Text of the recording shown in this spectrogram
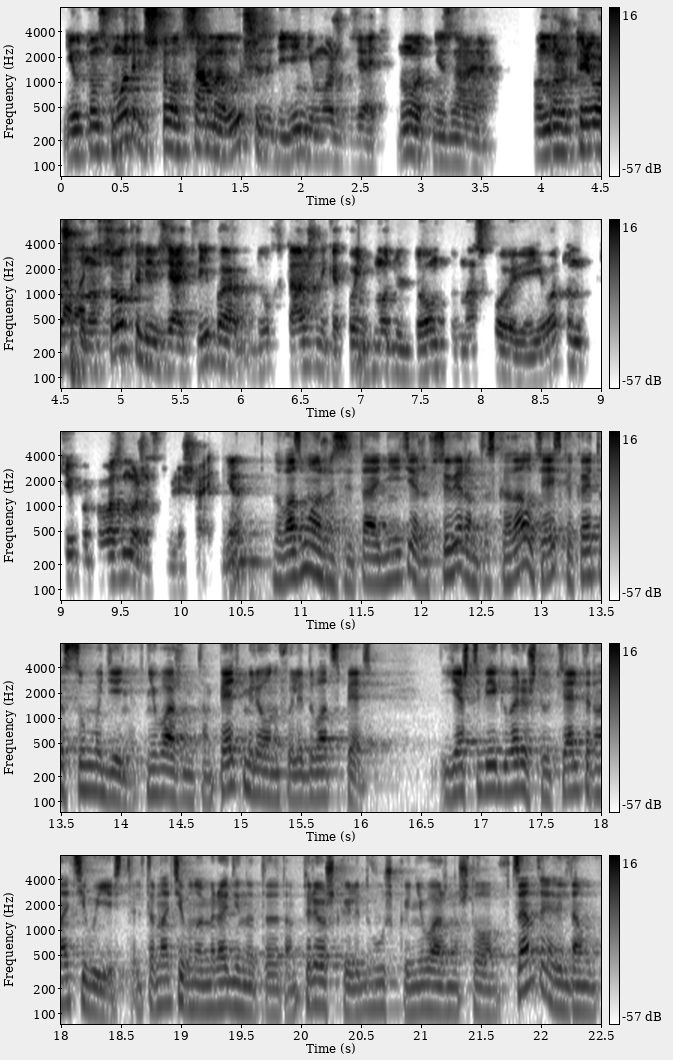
и вот он смотрит, что он самое лучшее за эти деньги может взять. Ну вот, не знаю, он может трешку Давай. на Соколе взять, либо двухэтажный какой-нибудь модуль дом в Москве. И вот он типа по возможностям решает, нет? Ну, возможности-то одни и те же. Все верно ты сказал, у тебя есть какая-то сумма денег. Неважно, там 5 миллионов или 25. Я же тебе и говорю, что у тебя альтернативы есть. Альтернатива номер один это там трешка или двушка, неважно что, в центре или там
